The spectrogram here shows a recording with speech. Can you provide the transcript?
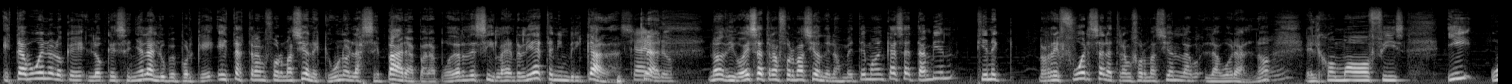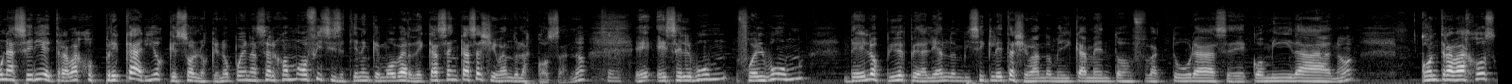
está bueno lo que, lo que señalas, Lupe, porque estas transformaciones que uno las separa para poder decirlas, en realidad están imbricadas. Claro. claro. No, digo, esa transformación de nos metemos en casa también tiene refuerza la transformación lab- laboral, ¿no? El home office y una serie de trabajos precarios que son los que no pueden hacer home office y se tienen que mover de casa en casa llevando las cosas, ¿no? Sí. Eh, es el boom, fue el boom de los pibes pedaleando en bicicleta, llevando medicamentos, facturas, eh, comida, ¿no? Con trabajos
